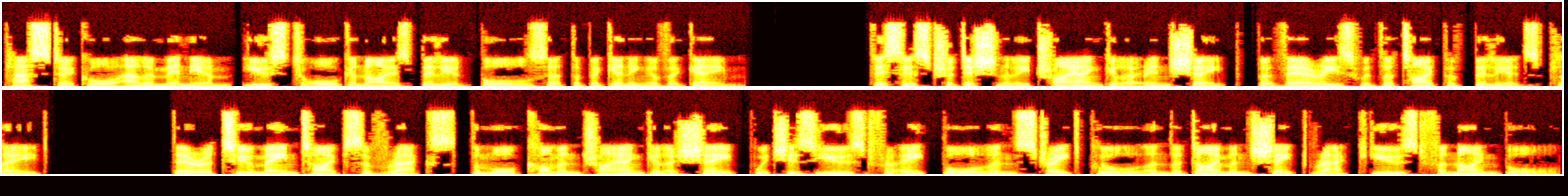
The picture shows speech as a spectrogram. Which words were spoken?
plastic or aluminium used to organize billiard balls at the beginning of a game. This is traditionally triangular in shape, but varies with the type of billiards played. There are two main types of racks, the more common triangular shape which is used for 8-ball and straight pool and the diamond-shaped rack used for 9-ball.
